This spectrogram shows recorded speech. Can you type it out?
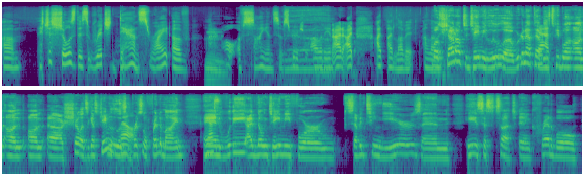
um, it just shows this rich dance, right? Of I don't know, of science, of spirituality, and I, I, I, I love it. I love it. well, it. shout out to Jami Lula. We're gonna have to have Yes. these people on on on uh, our show. As I guess Jami Lula is a personal friend of mine, Yes. and we I've known Jami for 17 years, and he's just such an incredible.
